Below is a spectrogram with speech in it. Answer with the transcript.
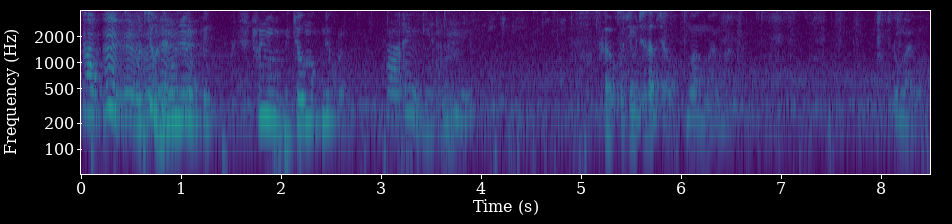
こっちも全然、普通にめっちゃうまくね、これ。あ、いいね。うん。こっちちゃ食べちゃうわ。うまいうまいうまい。うまい。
